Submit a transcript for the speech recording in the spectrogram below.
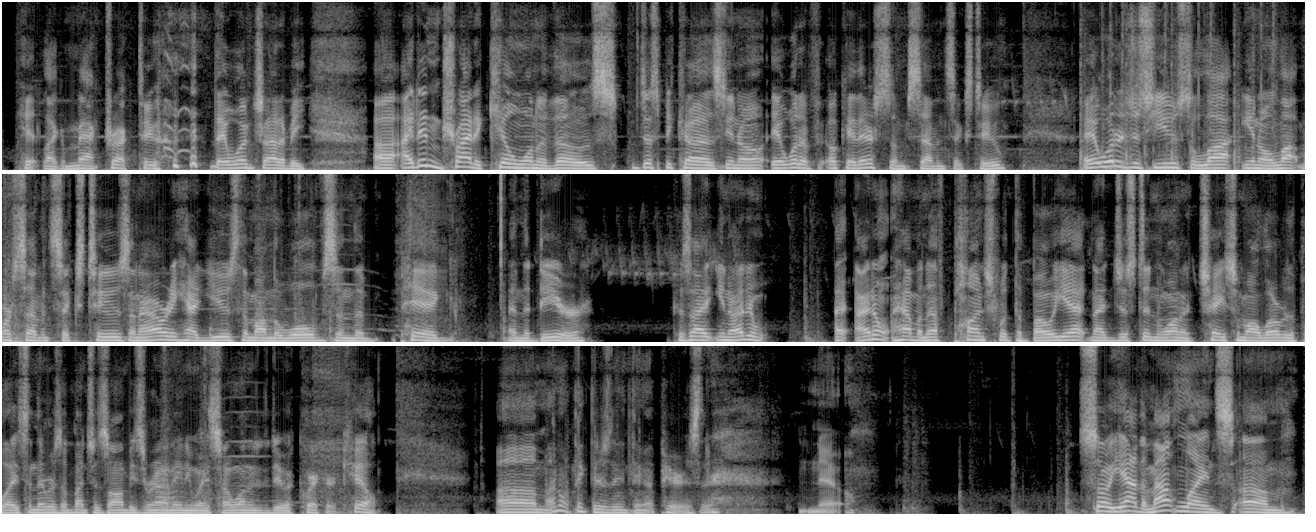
hit like a Mack truck too. they one shot at me. Uh, I didn't try to kill one of those just because you know it would have. Okay, there's some 7.62. It would have just used a lot, you know, a lot more 7.62s, and I already had used them on the wolves and the pig and the deer, because I, you know, I didn't. I, I don't have enough punch with the bow yet, and I just didn't want to chase them all over the place. And there was a bunch of zombies around anyway, so I wanted to do a quicker kill. Um, I don't think there's anything up here, is there? No. So yeah, the mountain lions, um,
